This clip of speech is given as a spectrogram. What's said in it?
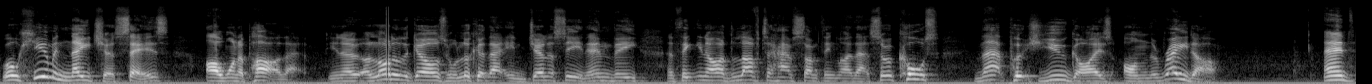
Well, human nature says, I want a part of that. You know, a lot of the girls will look at that in jealousy and envy and think, you know, I'd love to have something like that. So, of course, that puts you guys on the radar. And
